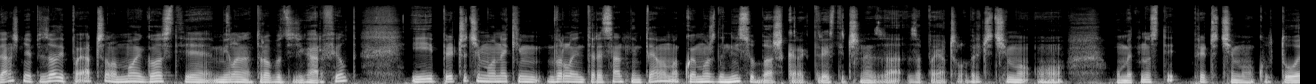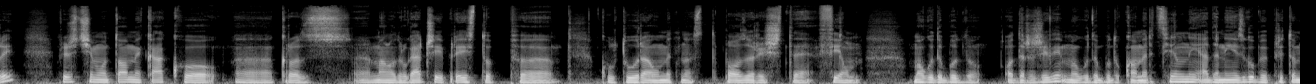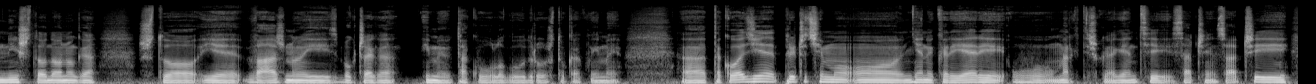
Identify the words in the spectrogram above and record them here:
današnjoj epizodi pojačalo moj gost je Milena Trobocić Garfield i pričat ćemo o nekim vrlo interesantnim temama koje možda nisu baš karakteristične za, za pojačalo. Pričat ćemo o umetnosti, pričat ćemo o kulturi, pričat ćemo o tome kako uh, kroz uh, malo drugačiji pristup uh, kultura, umetnost, pozorište, film mogu da budu održivi, mogu da budu komercijalni, a da ne izgube pritom ništa od onoga što je važno i zbog čega imaju takvu ulogu u društvu kako imaju. A, takođe, pričat ćemo o njenoj karijeri u marketičkoj agenciji Sači Sači i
